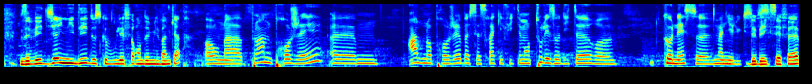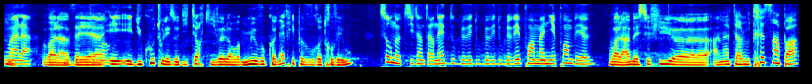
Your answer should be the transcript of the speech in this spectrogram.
vous avez déjà une idée de ce que vous voulez faire en 2024 Oh, on a plein de projets. Euh, un de nos projets, ben, ce sera qu'effectivement tous les auditeurs euh, connaissent Magnelux. de BXFM Voilà. Voilà. ben, et du coup, tous les auditeurs qui veulent mieux vous connaître, ils peuvent vous retrouver où? Sur notre site internet www.magnier.be. Voilà, mais ce fut euh, un interview très sympa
